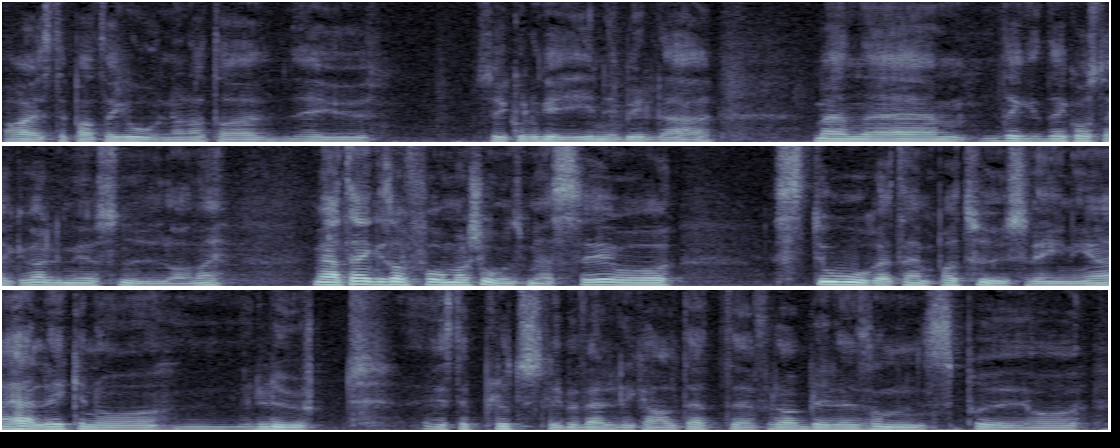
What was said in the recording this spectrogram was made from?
har reist til Patagonia. Dette er jo psykologi inne i bildet her. Men eh, det, det, koster ikke veldig mye å snu da, nei. Men jeg tenker sånn formasjonsmessig og store temperatursvingninger er heller ikke noe lurt hvis det plutselig blir veldig kaldt etter, for da blir det sånn sprø og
